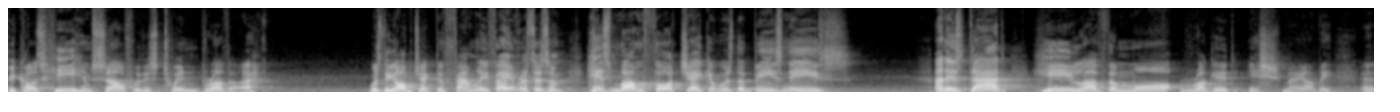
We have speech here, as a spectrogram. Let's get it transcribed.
Because he himself, with his twin brother, was the object of family favoritism. His mum thought Jacob was the bee's knees. And his dad, he loved the more rugged Ishmael. The, uh,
